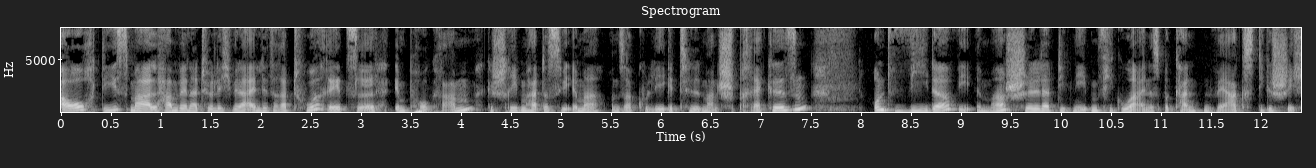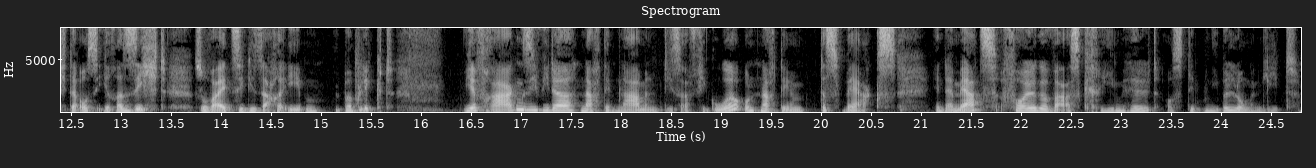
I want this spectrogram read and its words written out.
Auch diesmal haben wir natürlich wieder ein Literaturrätsel im Programm. Geschrieben hat es wie immer unser Kollege Tillmann Spreckelsen. Und wieder, wie immer, schildert die Nebenfigur eines bekannten Werks die Geschichte aus ihrer Sicht, soweit sie die Sache eben überblickt. Wir fragen sie wieder nach dem Namen dieser Figur und nach dem des Werks. In der Märzfolge war es Kriemhild aus dem Nibelungenlied.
